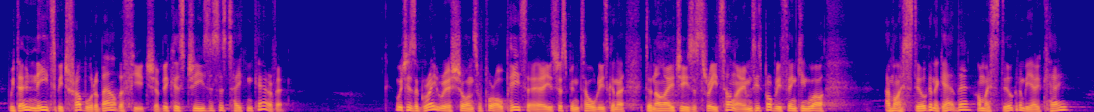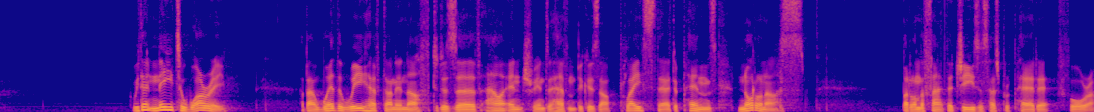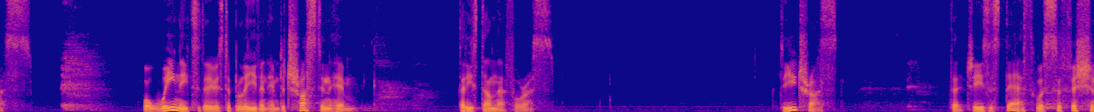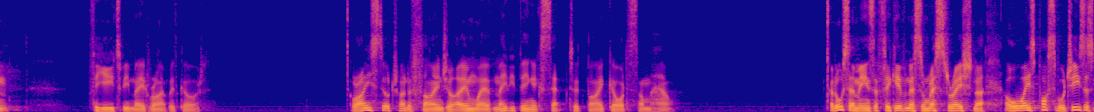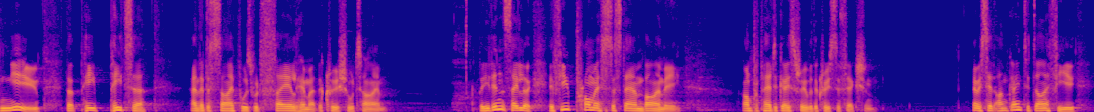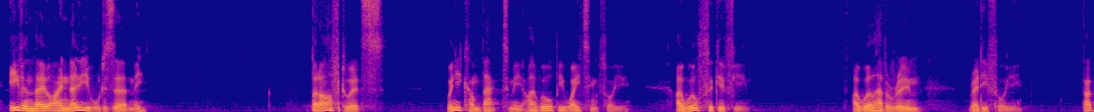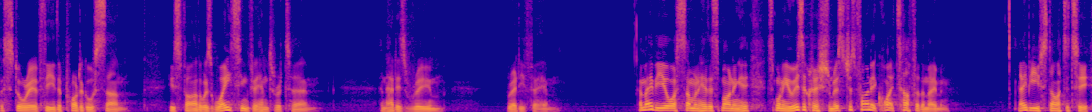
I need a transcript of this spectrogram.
We don't need to be troubled about the future because Jesus has taken care of it. Which is a great reassurance for poor old Peter. He's just been told he's going to deny Jesus three times. He's probably thinking, well, am I still going to get there? Am I still going to be okay? We don't need to worry about whether we have done enough to deserve our entry into heaven because our place there depends not on us, but on the fact that Jesus has prepared it for us. What we need to do is to believe in Him, to trust in Him that He's done that for us. Do you trust that Jesus' death was sufficient for you to be made right with God? Or are you still trying to find your own way of maybe being accepted by God somehow? It also means that forgiveness and restoration are always possible. Jesus knew that P- Peter and the disciples would fail him at the crucial time. But he didn't say, Look, if you promise to stand by me, I'm prepared to go through with the crucifixion. No, he said, I'm going to die for you, even though I know you will desert me. But afterwards, when you come back to me, I will be waiting for you. I will forgive you. I will have a room ready for you. Like the story of the, the prodigal son, his father was waiting for him to return and had his room ready for him. And maybe you're someone here this morning, this morning who is a Christian, but just find it quite tough at the moment. Maybe you've started to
